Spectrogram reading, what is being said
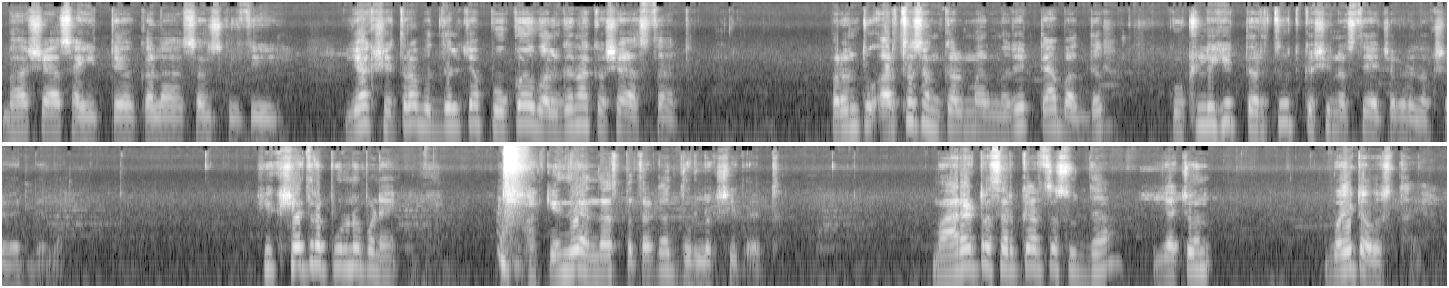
भाषा साहित्य कला संस्कृती या क्षेत्राबद्दलच्या पोकळ वल्गना कशा असतात? परंतु अर्थसंकल्पांमध्ये त्याबद्दल कुठलीही तरतूद कशी नसते याच्याकडे लक्ष वेधलेलं आहे. ही क्षेत्र पूर्णपणे केंद्रीय अंदाजपत्रकात दुर्लक्षित आहेत. महाराष्ट्र सरकारचं सुद्धा याच्याहून वाईट अवस्था आहे.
